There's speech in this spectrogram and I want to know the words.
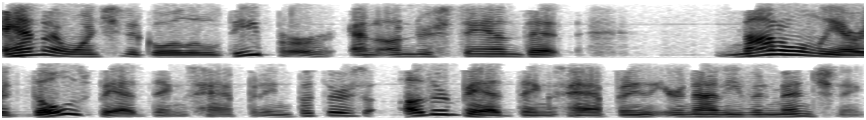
And I want you to go a little deeper and understand that not only are those bad things happening, but there's other bad things happening that you're not even mentioning.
